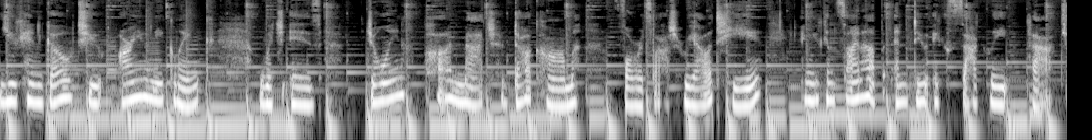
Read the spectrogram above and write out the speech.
you can go to our unique link, which is joinpodmatch.com forward slash reality, and you can sign up and do exactly that.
